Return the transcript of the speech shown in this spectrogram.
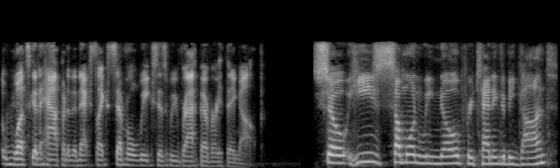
what's going to happen in the next like several weeks as we wrap everything up. so he's someone we know pretending to be Gaunt.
